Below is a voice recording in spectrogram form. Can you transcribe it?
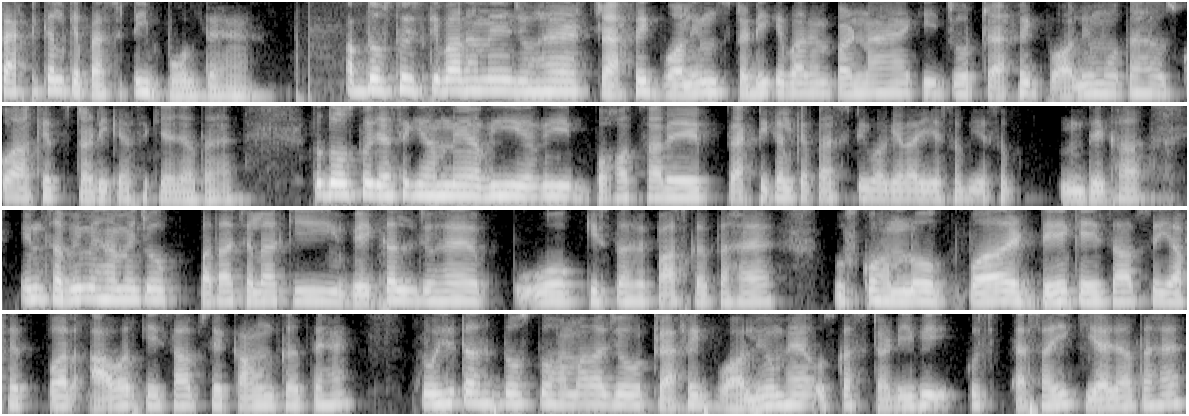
प्रैक्टिकल कैपेसिटी बोलते हैं। अब दोस्तों, इसके बाद हमें जो है ट्रैफ़िक वॉल्यूम स्टडी के बारे में पढ़ना है कि जो ट्रैफ़िक वॉल्यूम होता है, उसको आखिर स्टडी कैसे किया जाता है? तो दोस्तों जैसे कि हमने अभी अभी बहुत सारे प्रैक्टिकल कैपेसिटी वगैरह ये सब ये सब देखा। इन सभी में हमें जो पता चला कि व्हीकल जो है वो किस तरह से पास करता है उसको हम लोग पर डे के हिसाब से या फिर पर आवर के हिसाब से काउंट करते हैं। तो इसी तरह से दोस्तों हमारा जो ट्रैफ़िक वॉल्यूम है उसका स्टडी भी कुछ ऐसा ही किया जाता है।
